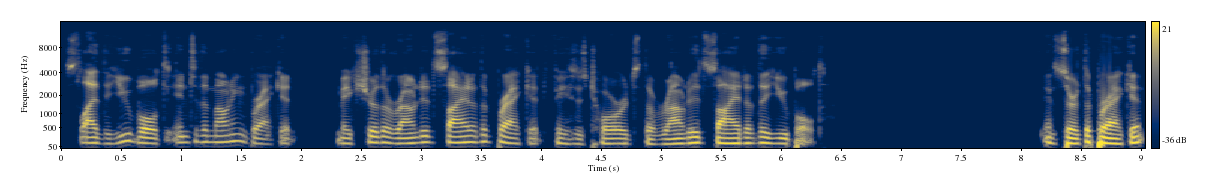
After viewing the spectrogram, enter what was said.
Slide the U-bolt into the mounting bracket Make sure the rounded side of the bracket faces towards the rounded side of the U-bolt. Insert the bracket.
